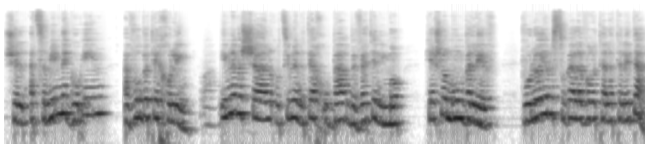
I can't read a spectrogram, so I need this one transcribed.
של עצמים נגועים עבור בתי חולים. וואו. אם למשל רוצים לנתח עובר בבטן אמו, כי יש לו מום בלב, והוא לא יהיה מסוגל לעבור את תעלת הלידה,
